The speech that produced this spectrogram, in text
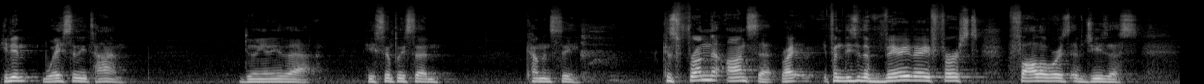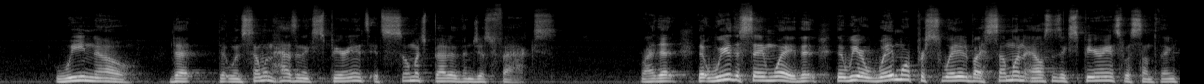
He didn't waste any time doing any of that. He simply said, Come and see. Because from the onset, right, from these are the very, very first followers of Jesus, we know that, that when someone has an experience, it's so much better than just facts. Right? That, that we're the same way, that, that we are way more persuaded by someone else's experience with something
